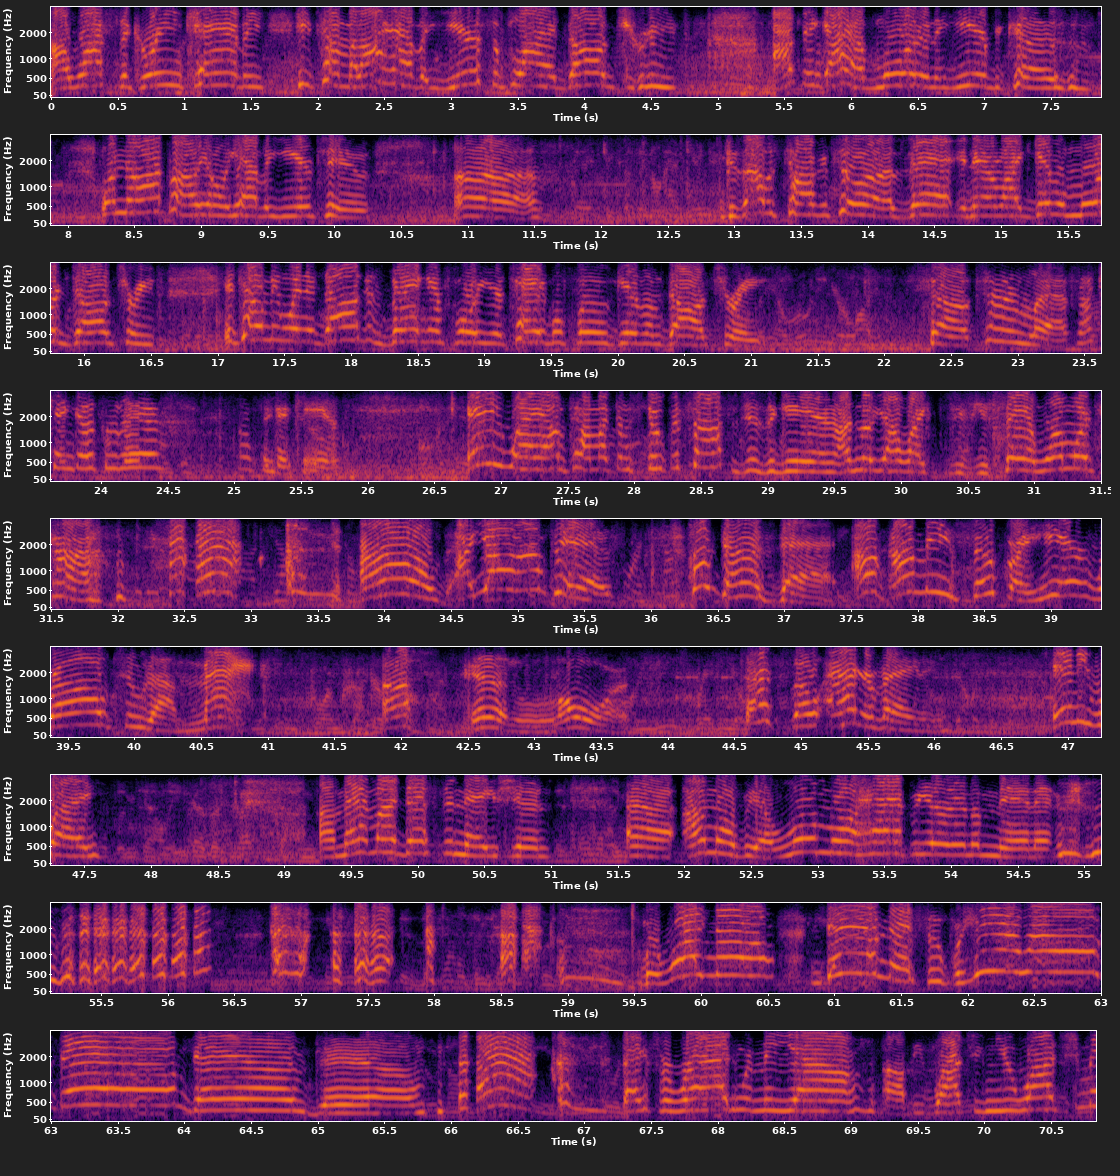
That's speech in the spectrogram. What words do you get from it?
I watched the green cabbie. He talking about I have a year supply of dog treats. I think I have more than a year because well no, I probably only have a year too. Uh because I was talking to a vet, and they're like, give them more dog treats. They told me when the dog is begging for your table food, give them dog treats. So, turn left. I can't go through there? I don't think I can. Anyway, I'm talking about them stupid sausages again. I know y'all like, if you say it one more time. oh, y'all, I'm pissed. Who does that? I, I mean, superhero to the max. Oh. Good Lord. That's so aggravating. Anyway, I'm at my destination. Uh, I'm going to be a little more happier in a minute. but right now, damn that superhero. Damn, damn, damn. Thanks for riding with me, y'all. I'll be watching you watch me.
